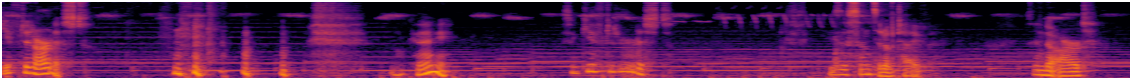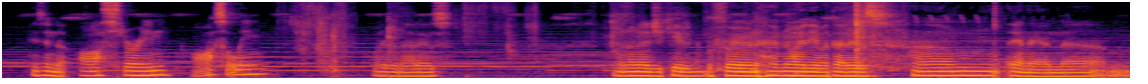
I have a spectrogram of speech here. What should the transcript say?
Gifted artist. okay. He's a gifted artist. He's a sensitive type. He's into art. He's into ostlering. Ostling? Whatever that is. An uneducated buffoon. I have no idea what that is. Um, and then um,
